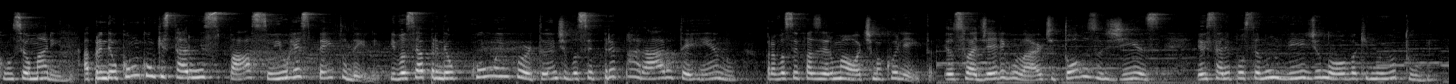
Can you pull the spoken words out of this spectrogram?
com seu marido. Aprendeu como conquistar um espaço e o respeito dele. E você aprendeu como é importante você preparar o terreno para você fazer uma ótima colheita. Eu sou a Jerry Goulart e todos os dias eu estarei postando um vídeo novo aqui no YouTube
